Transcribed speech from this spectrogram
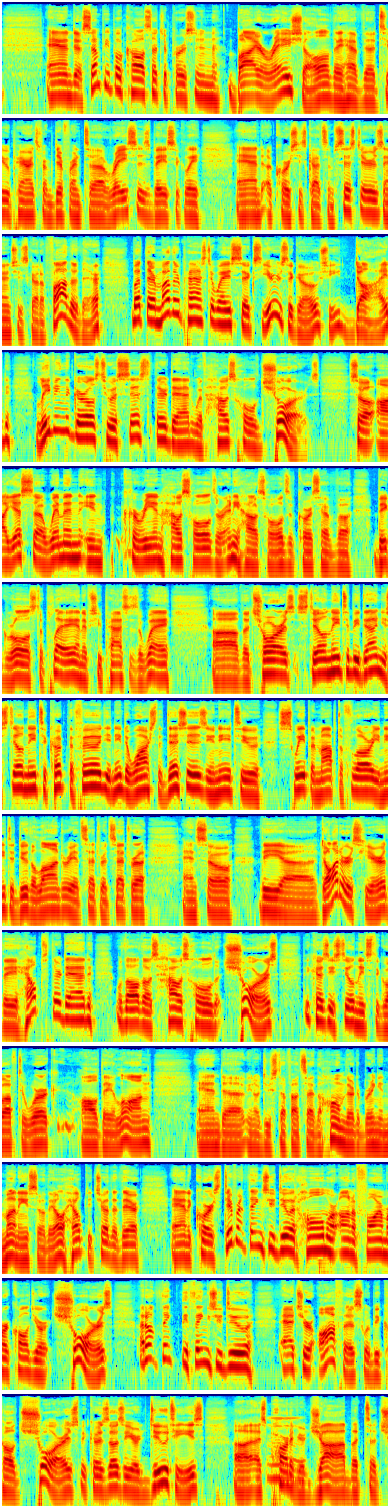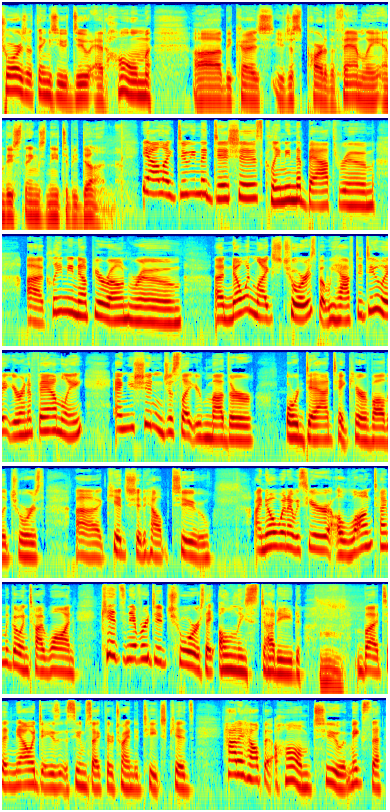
And uh, some people call such a person biracial. They have uh, two parents from different uh, races, basically. And of course, she's got some sisters and she's got a father there. But their mother passed away six years ago. She died, leaving the girls to assist their dad with household chores. So, uh, yes, uh, women in Korean households or any households, of course, have uh, big roles to play. And if she passes away, the chores still need to be done. You still need to cook the food. You need need to wash the dishes, you need to sweep and mop the floor, you need to do the laundry, etc., etc. And so the uh, daughters here, they helped their dad with all those household chores because he still needs to go off to work all day long and uh, you know do stuff outside the home there to bring in money. So they all helped each other there. And of course, different things you do at home or on a farm are called your chores. I don't think the things you do at your office would be called chores because those are your duties uh, as part mm. of your mm. job. But uh, chores are things you do at home. Uh, because you're just part of the family and these things need to be done. Yeah, like doing the dishes, cleaning the bathroom, uh, cleaning up your own room, uh, no one likes chores, but we have to do it. You're in a family, and you shouldn't just let your mother or dad take care of all the chores. Uh, kids should help too. I know when I was here a long time ago in Taiwan, kids never did chores, they only studied. Mm. But uh, nowadays, it seems like they're trying to teach kids how to help at home, too. It makes the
